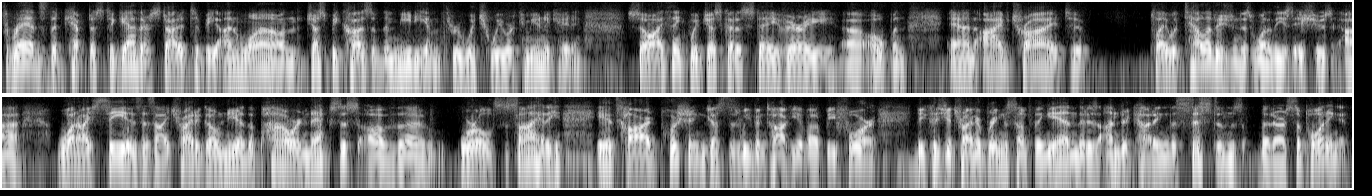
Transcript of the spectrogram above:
threads that kept us together started to be unwound just because of the medium through which we were communicating. So I think we've just got to stay very uh, open. And I've tried to play with television is one of these issues. Uh, what I see is as I try to go near the power nexus of the world society, it's hard pushing, just as we've been talking about before, because you're trying to bring something in that is undercutting the systems that are supporting it.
